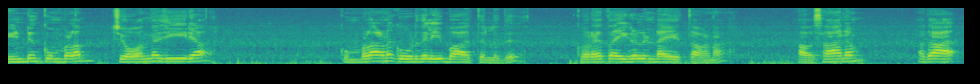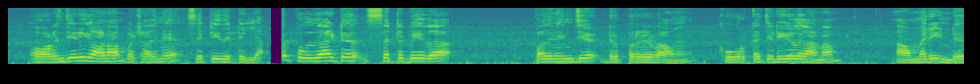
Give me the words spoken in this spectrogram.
വീണ്ടും കുമ്പളം ചുവന്ന ചീര. കുമ്പളമാണ് കൂടുതൽ ഈ ഭാഗത്തുള്ളത്. കുറേ തൈകളുണ്ടായി ഇത്തവണ. അവസാനം അത് ആ ഓറഞ്ച് ചെടി കാണാം പക്ഷെ അതിന് സെറ്റ് ചെയ്തിട്ടില്ല. പുതുതായിട്ട് സെറ്റപ്പ് ചെയ്ത പതിനഞ്ച് ഡ്രിപ്പറുകളാണ്. കൂർക്കച്ചെടികൾ കാണാം അമരയുണ്ട്.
